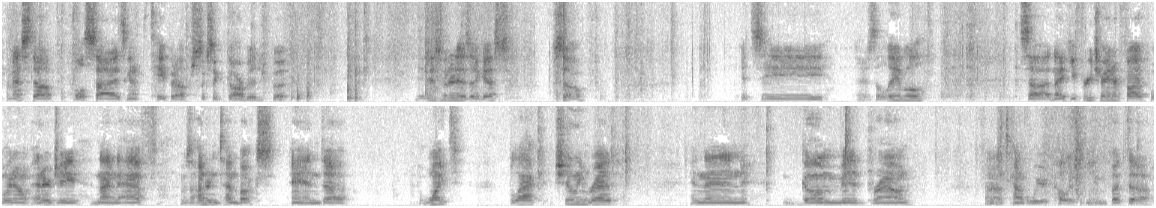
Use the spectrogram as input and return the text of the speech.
messed up, both sides. Gonna have to tape it up. Just looks like garbage, but it is what it is, I guess. So it's the there's the label. It's a Nike Free Trainer 5.0 Energy 9.5. It was 110 bucks. And uh, white, black, chilling red, and then gum mid brown. I don't know it's kind of a weird color scheme, but uh,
